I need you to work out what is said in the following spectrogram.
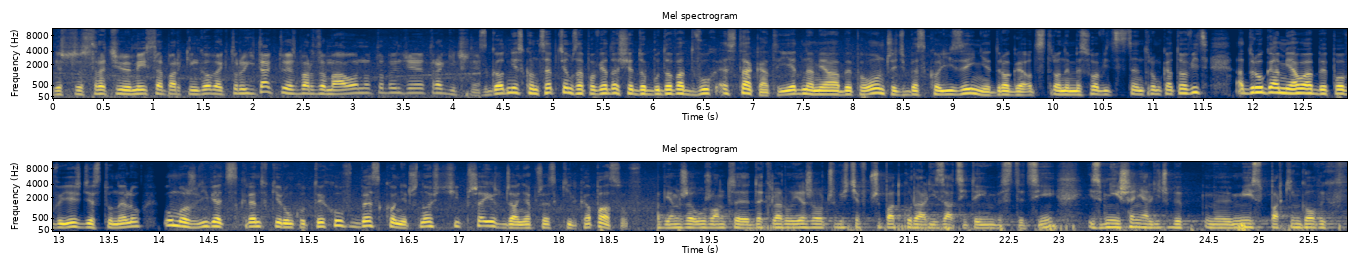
jeszcze straciły miejsca parkingowe, których i tak tu jest bardzo mało, no to będzie tragicznie. Zgodnie z koncepcją zapowiada się dobudowa dwóch estakad. Jedna miałaby połączyć bezkolizyjnie drogę od strony Mysłowic z centrum Katowic, a druga miałaby po wyjeździe z tunelu umożliwiać skręt w kierunku Tychów bez konieczności przejeżdżania przez kilka pasów. Wiem, że urząd deklaruje, że oczywiście w przypadku realizacji tej inwestycji i zmniejszenia liczby m, miejsc parkingowych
